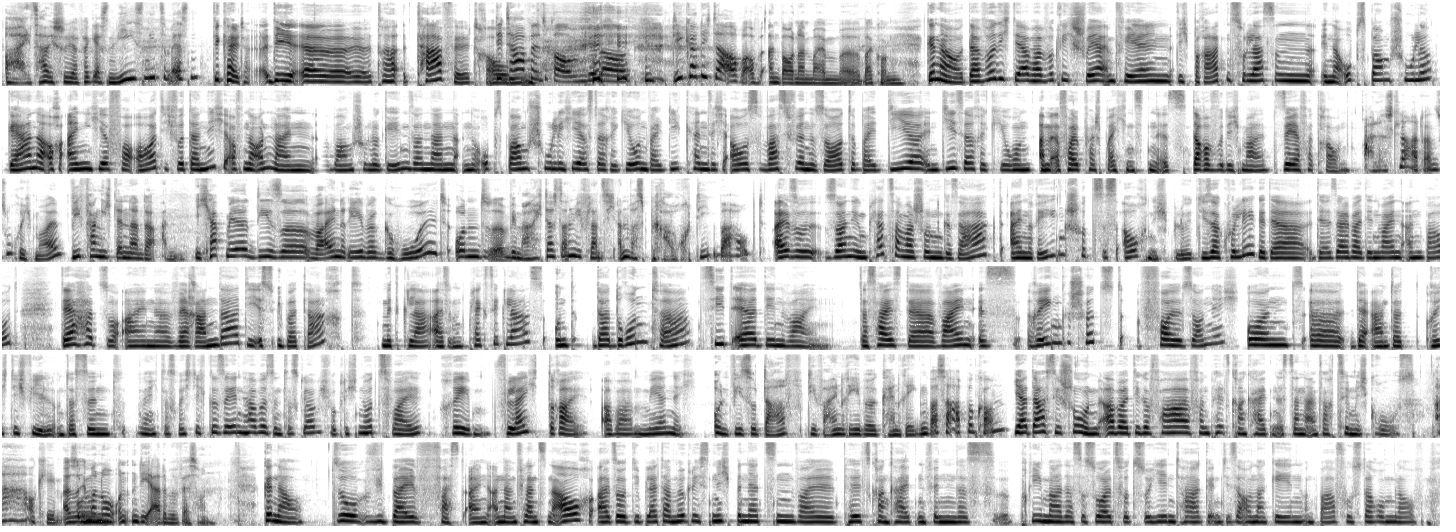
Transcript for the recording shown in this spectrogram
oh, jetzt habe ich schon wieder vergessen. Wie hießen die zum Essen? Die Kälte, die äh, Tra Tafeltrauben. Die Tafeltrauben, genau. die könnte ich da auch auf, anbauen an meinem äh, Balkon. Genau, da würde ich dir aber wirklich schwer empfehlen, dich beraten zu lassen in der Obstbaumschule. Gerne auch eine hier vor Ort. Ich würde da nicht auf eine Online-Baumschule gehen, sondern eine Obstbaumschule hier aus der Region, weil die kennen sich aus, was für eine Sorte bei dir in dieser Region am erfolgversprechendsten ist. Darauf würde ich mal sehr vertrauen. Alles klar, dann suche ich mal. Wie fange ich denn dann da an? Ich habe mir diese Weinrebe geholt und äh, wie mache ich das dann? Wie pflanze ich an? Was braucht die überhaupt? Also sonnigen Platz haben wir schon gesagt. Ein Regenschutz ist auch nicht blöd. Dieser Kollege, der, der selber den Wein anbaut, der hat so eine Veranda, die ist überdacht mit Glas, also mit Plexiglas und darunter zieht er den Wein. Das heißt, der Wein ist regengeschützt, voll sonnig und äh, der erntet richtig viel. Und das sind, wenn ich das richtig gesehen habe, sind das, glaube ich, wirklich nur zwei Reben. Vielleicht drei, aber mehr nicht. Und wieso darf die Weinrebe kein Regenwasser abbekommen? Ja, darf sie schon, aber die Gefahr von Pilzkrankheiten ist dann einfach ziemlich groß. Ah, okay. Also immer Und- nur unten die Erde bewässern. Genau. So wie bei fast allen anderen Pflanzen auch. Also die Blätter möglichst nicht benetzen, weil Pilzkrankheiten finden das prima. Das ist so, als würdest du jeden Tag in die Sauna gehen und barfuß da rumlaufen.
